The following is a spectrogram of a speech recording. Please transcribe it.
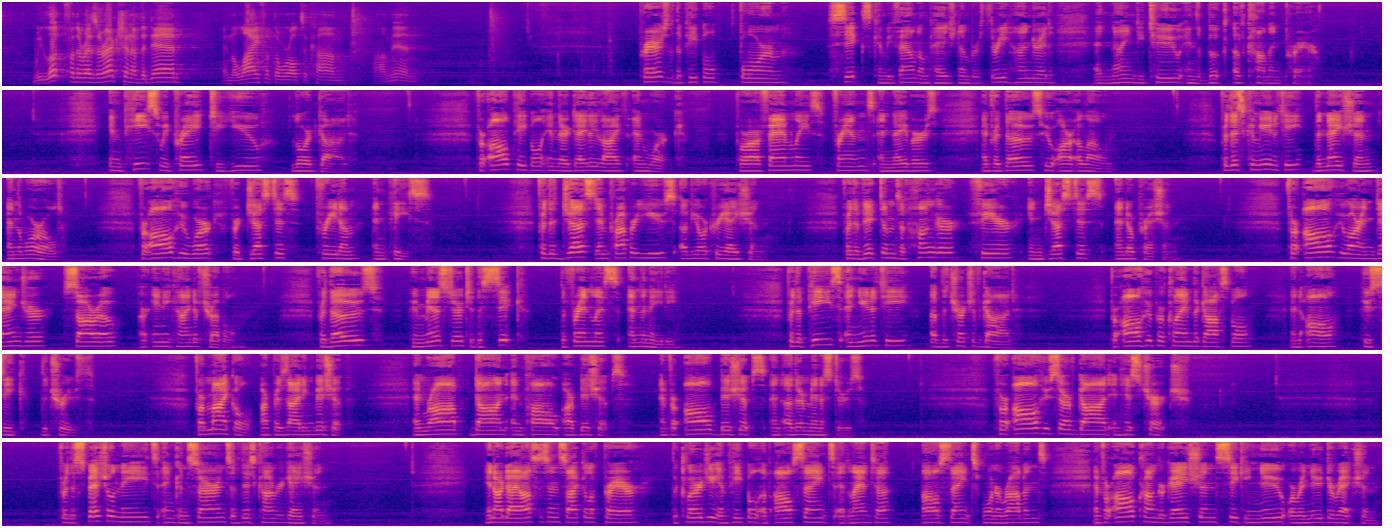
We look for the resurrection of the dead and the life of the world to come. Amen. Prayers of the People, Form 6, can be found on page number 392 in the Book of Common Prayer. In peace we pray to you, Lord God, for all people in their daily life and work for our families, friends, and neighbors, and for those who are alone. For this community, the nation, and the world. For all who work for justice, freedom, and peace. For the just and proper use of your creation. For the victims of hunger, fear, injustice, and oppression. For all who are in danger, sorrow, or any kind of trouble. For those who minister to the sick, the friendless, and the needy. For the peace and unity of the Church of God. For all who proclaim the gospel and all who seek the truth. For Michael, our presiding bishop, and Rob, Don, and Paul, our bishops, and for all bishops and other ministers for all who serve God in His church, for the special needs and concerns of this congregation. In our diocesan cycle of prayer, the clergy and people of All Saints Atlanta, All Saints Warner Robins, and for all congregations seeking new or renewed direction.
